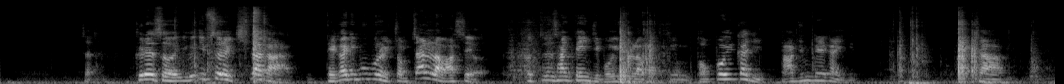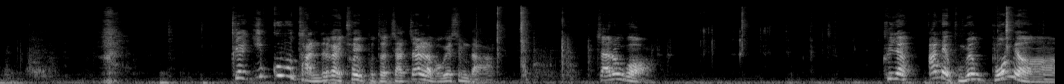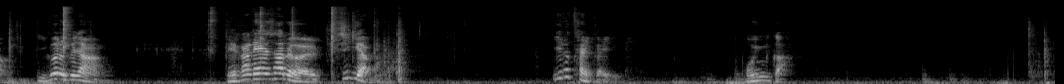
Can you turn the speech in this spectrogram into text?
자 그래서 이거 입선을 치다가 대가리 부분을 좀 잘라왔어요. 어떤 상태인지 보여주려고 지금 돋보기까지 다 준비해가 이게 자. 그냥 입구부터 안 들어가요. 초입부터. 자 잘라 보겠습니다. 자르고. 그냥 안에 구명 보면 이거는 그냥 배관 회사를 지게 합니다. 이렇다니까. 보입니까?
